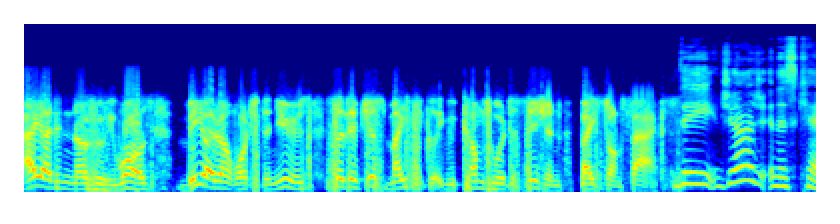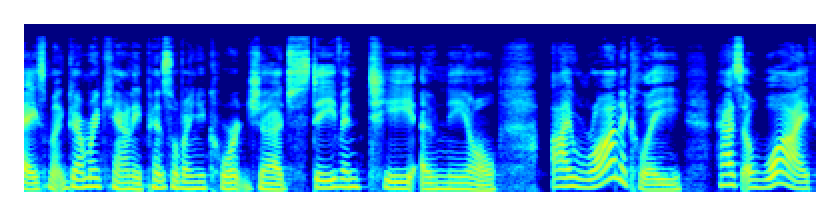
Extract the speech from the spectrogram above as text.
A, I didn't know who he was, B, I don't watch the news. So they've just basically come to a decision based on facts. The judge in this case, Montgomery County, Pennsylvania Court Judge Stephen T. O'Neill, ironically has a wife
